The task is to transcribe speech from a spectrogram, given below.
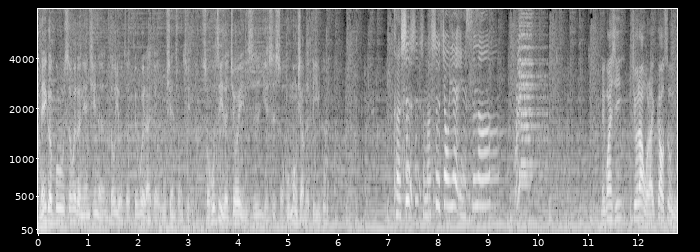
每一个步入社会的年轻人都有着对未来的无限憧憬，守护自己的就业隐私也是守护梦想的第一步。可是，什么是就业隐私呢？没关系，就让我来告诉你，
